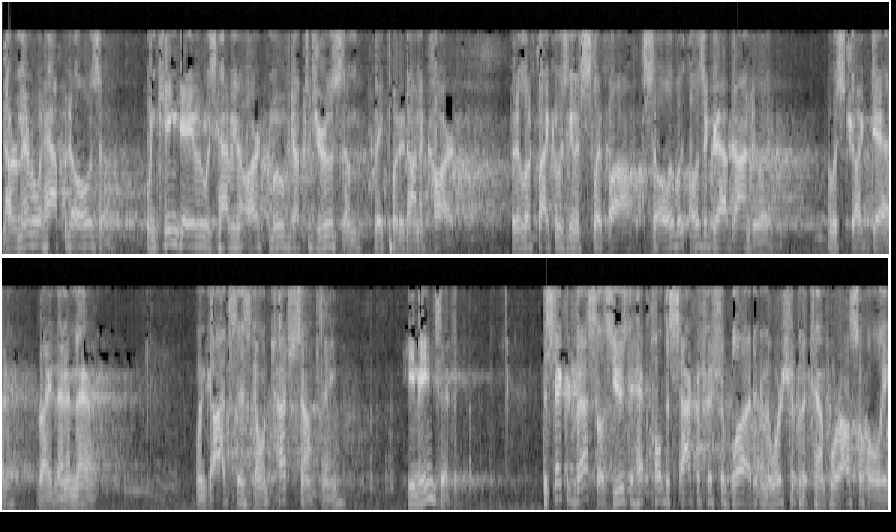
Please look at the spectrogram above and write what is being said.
Now remember what happened to Uzzah. When King David was having the ark moved up to Jerusalem, they put it on a cart. But it looked like it was going to slip off, so Uzzah grabbed onto it and was struck dead right then and there. When God says don't touch something, He means it. The sacred vessels used to hold the sacrificial blood in the worship of the temple were also holy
